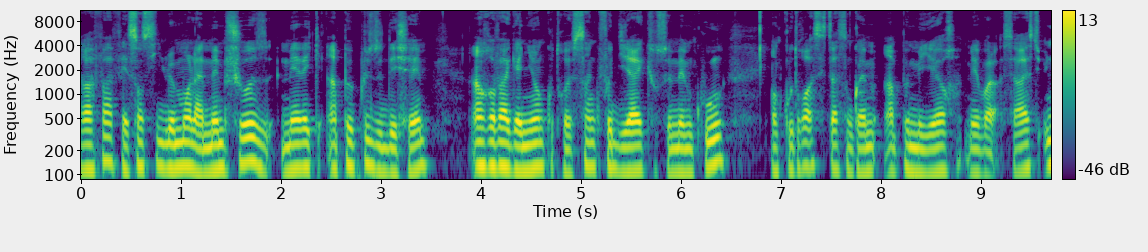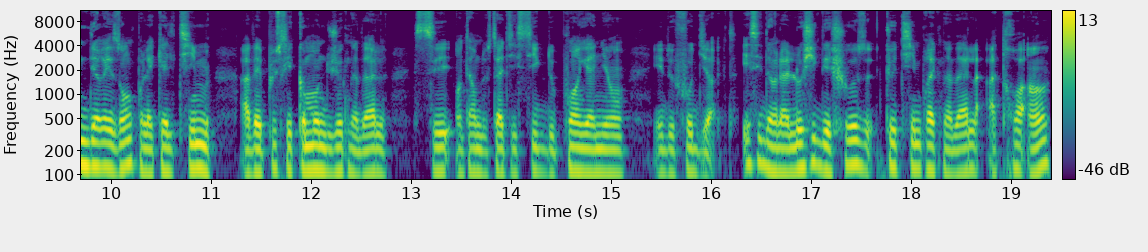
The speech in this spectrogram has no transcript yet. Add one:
Rafa fait sensiblement la même chose, mais avec un peu plus de déchets. Un revers gagnant contre 5 fautes directes sur ce même coup, en coup droit, ces stats sont quand même un peu meilleurs, mais voilà, ça reste une des raisons pour lesquelles Tim avait plus les commandes du jeu que Nadal, c'est en termes de statistiques, de points gagnants et de fautes directes. Et c'est dans la logique des choses que Tim break Nadal à 3-1.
